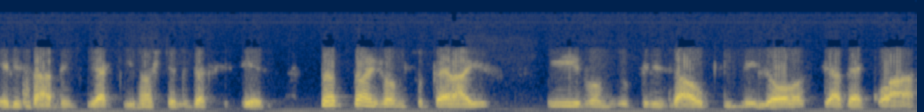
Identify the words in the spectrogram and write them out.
eles sabem que aqui nós temos deficiência. Tanto nós vamos superar isso e vamos utilizar o que melhor se adequar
